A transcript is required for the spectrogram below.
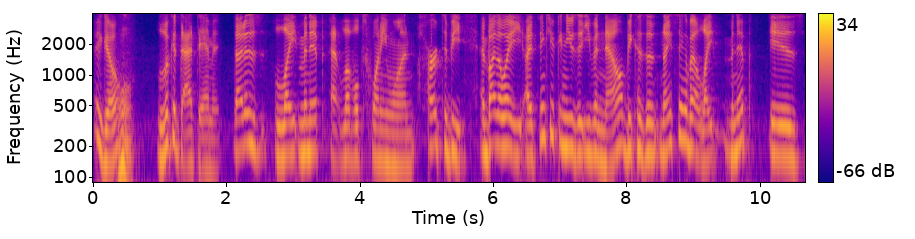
There you go. Oh, Look at that, damn it. That is light manip at level 21. Hard to beat. And by the way, I think you can use it even now because the nice thing about light manip is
